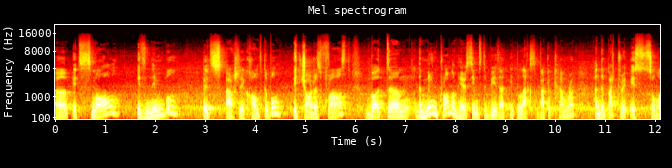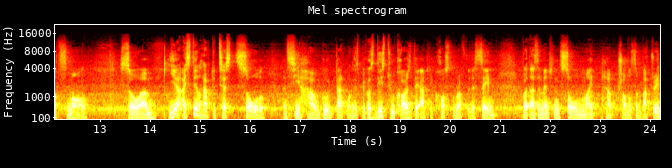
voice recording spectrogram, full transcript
Um, it's small, it's nimble, it's actually comfortable. It charges fast, but um, the main problem here seems to be that it lacks backup camera and the battery is somewhat small. So um, yeah, I still have to test Soul and see how good that one is because these two cars, they actually cost roughly the same. But as I mentioned, Soul might have troublesome battery.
